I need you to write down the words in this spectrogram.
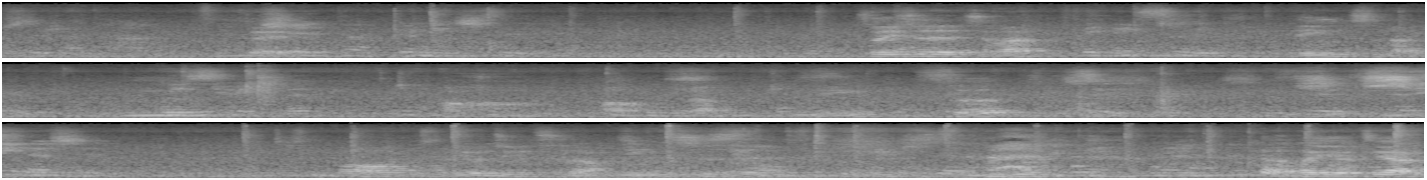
视着他，对。是的，就零四，所以是什么？零四，零是哪一个？凝聚的。哦，好，那零蛇是是诗意的诗，哦，有这个字啊，凝视人，会有这样的。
